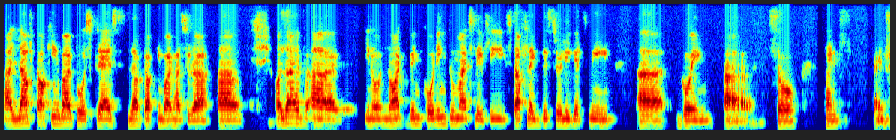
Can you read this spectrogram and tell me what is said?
I love talking about Postgres, love talking about Hasura. Uh, although I've uh, you know not been coding too much lately, stuff like this really gets me uh, going. Uh, so thanks, guys.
